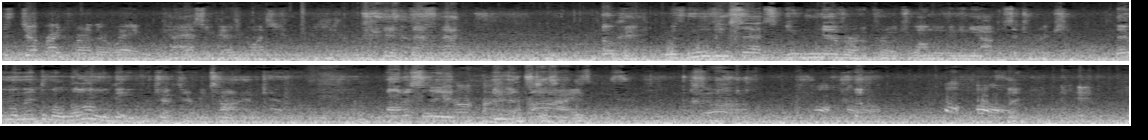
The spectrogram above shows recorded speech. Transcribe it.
Just jump right in front of their way. Can I ask you guys a question? Okay, with moving sets, you never approach while moving in the opposite direction. Their momentum alone will get you projected every time. Honestly, even I. An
